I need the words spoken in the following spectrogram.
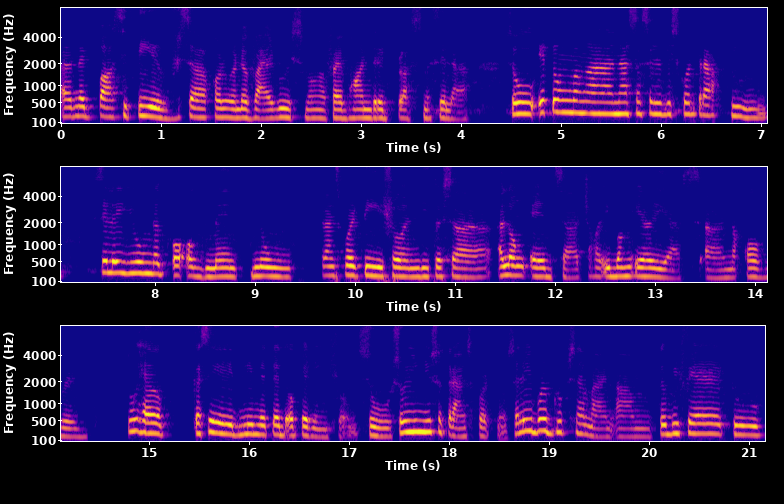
uh, nag-positive sa coronavirus. Mga 500 plus na sila. So, itong mga nasa service contracting, sila yung nag-augment nung transportation dito sa along EDSA at ibang areas uh, na covered to help kasi limited operation. So, so yun yung sa transport. No? Sa labor groups naman, um, to be fair to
